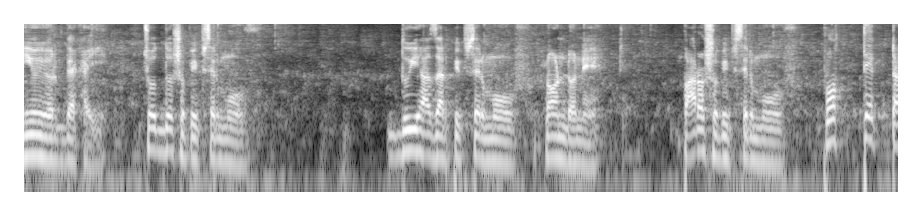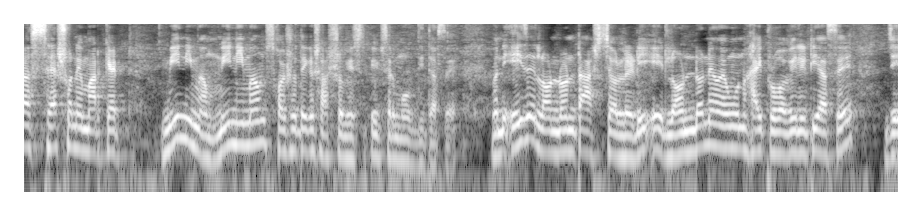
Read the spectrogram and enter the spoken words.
নিউ ইয়র্ক দেখাই, চোদ্দোশো পিপসের মুভ দুই হাজার পিপসের মুভ লন্ডনে বারোশো পিপসের মুভ প্রত্যেকটা সেশনে মার্কেট মিনিমাম মিনিমাম ছয়শো থেকে সাতশো পিপসের মুভ দিতেছে। মানে এই যে লন্ডনটা আসছে অলরেডি এই লন্ডনেও এমন হাই প্রবাবিলিটি আছে যে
